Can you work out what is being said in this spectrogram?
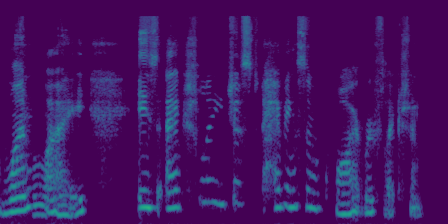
One oh, way is actually just having some quiet reflection.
